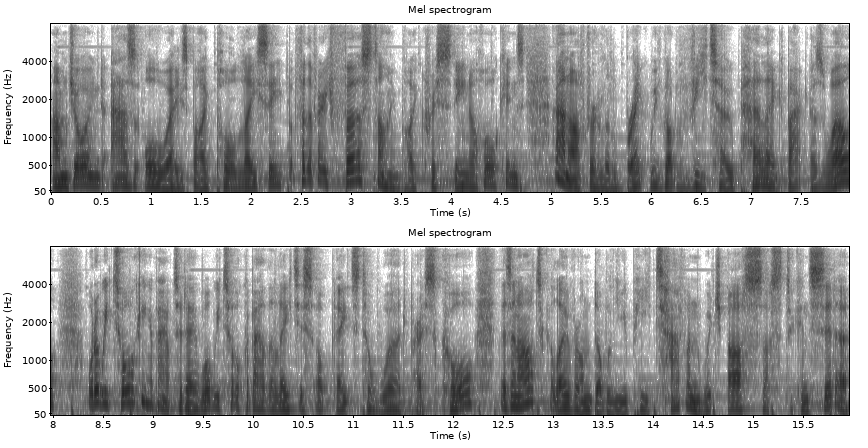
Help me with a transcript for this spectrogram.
I'm joined, as always, by Paul Lacey, but for the very first time by Christina Hawkins, and after a little break, we've got Vito Peleg back as well. What are we talking about today? Well, we talk about the latest updates to WordPress core. There's an article over on WP Tavern which asks us to consider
